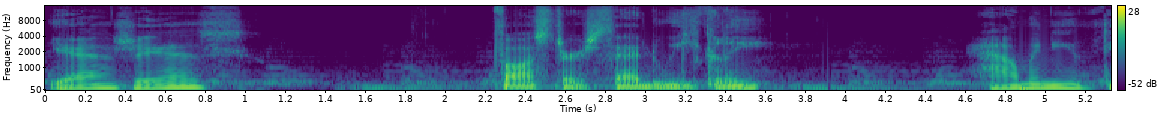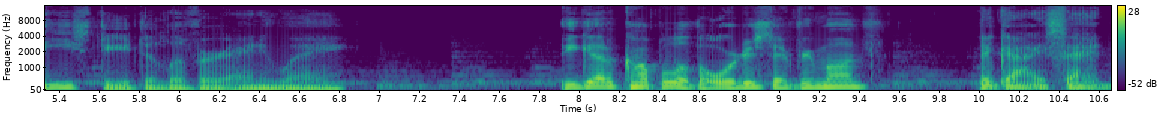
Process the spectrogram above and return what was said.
Yeah, she is. Foster said weakly. How many of these do you deliver anyway? We get a couple of orders every month, the guy said.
